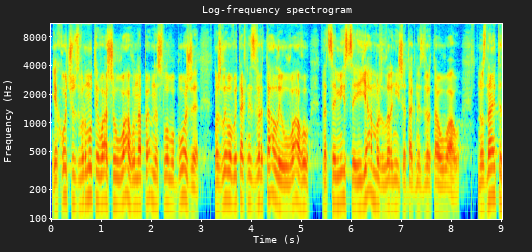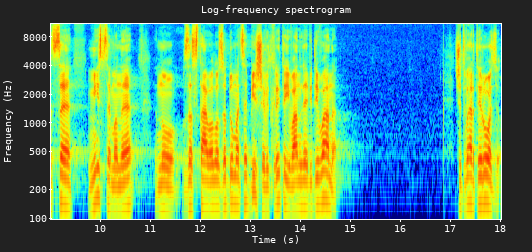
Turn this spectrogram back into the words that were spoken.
Я хочу звернути вашу увагу на певне Слово Боже. Можливо, ви так не звертали увагу на це місце, і я, можливо, раніше так не звертав увагу. Але знаєте, це місце мене ну, заставило задуматися більше, відкрити Євангелія від Івана. Четвертий розділ.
